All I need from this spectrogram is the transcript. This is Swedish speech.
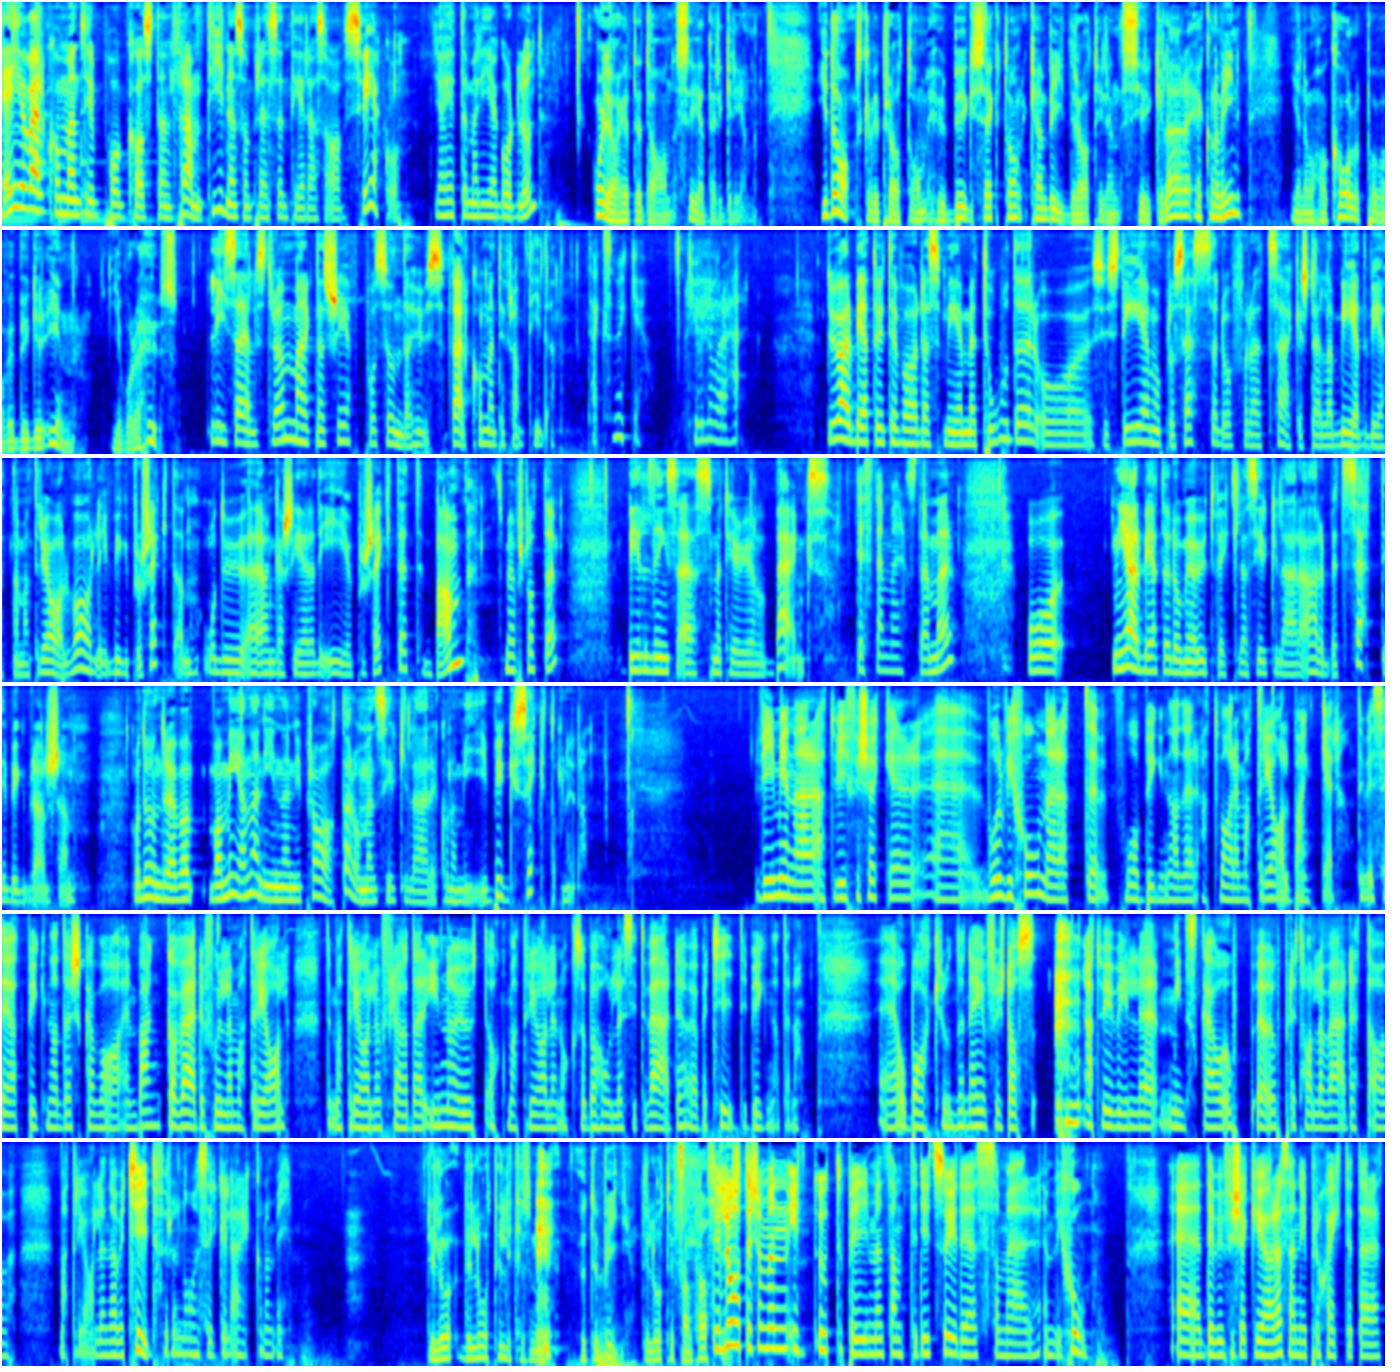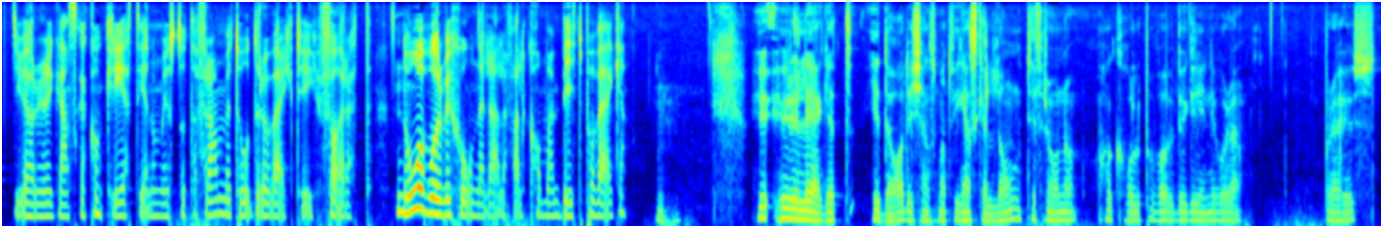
Hej och välkommen till podcasten Framtiden som presenteras av Sweco. Jag heter Maria Gårdlund. Och jag heter Dan Sedergren. Idag ska vi prata om hur byggsektorn kan bidra till den cirkulära ekonomin genom att ha koll på vad vi bygger in i våra hus. Lisa Elfström, marknadschef på Sunda Hus. Välkommen till Framtiden. Tack så mycket. Kul att vara här. Du arbetar ju till vardags med metoder och system och processer då för att säkerställa medvetna materialval i byggprojekten. Och du är engagerad i EU-projektet BAMB, som jag förstått det. Buildings as Material Banks. Det stämmer. Stämmer. Och ni arbetar då med att utveckla cirkulära arbetssätt i byggbranschen. Och då undrar jag, vad, vad menar ni när ni pratar om en cirkulär ekonomi i byggsektorn idag? Vi menar att vi försöker, eh, vår vision är att eh, få byggnader att vara materialbanker. Det vill säga att byggnader ska vara en bank av värdefulla material, där materialen flödar in och ut och materialen också behåller sitt värde över tid i byggnaderna. Eh, och bakgrunden är ju förstås att vi vill eh, minska och upp, eh, upprätthålla värdet av materialen över tid för att nå en cirkulär ekonomi. Det, lå det låter lite som utopi. Det låter fantastiskt. Det låter som en utopi, men samtidigt så är det som är en vision. Eh, det vi försöker göra sen i projektet är att göra det ganska konkret genom just att ta fram metoder och verktyg för att nå vår vision, eller i alla fall komma en bit på vägen. Mm. Hur, hur, är läget idag? Det känns som att vi är ganska långt ifrån att ha koll på vad vi bygger in i våra, våra hus.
